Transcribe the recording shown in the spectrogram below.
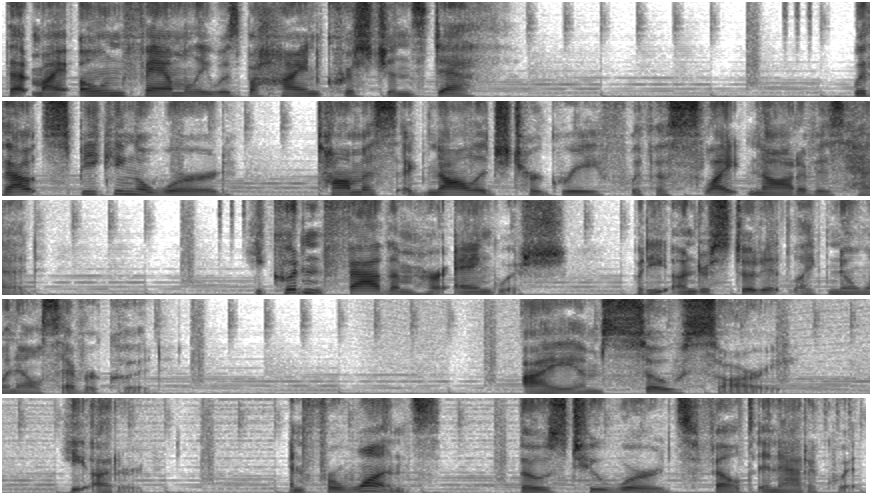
That my own family was behind Christian's death. Without speaking a word, Thomas acknowledged her grief with a slight nod of his head. He couldn't fathom her anguish, but he understood it like no one else ever could. I am so sorry, he uttered, and for once, those two words felt inadequate.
